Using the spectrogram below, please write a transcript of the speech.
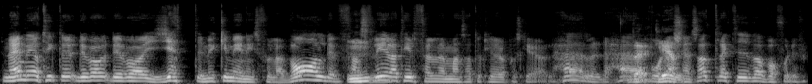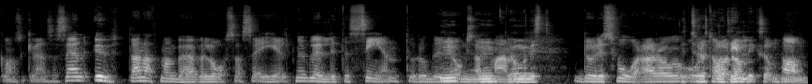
nej, men jag tyckte det var, det var jättemycket meningsfulla val. Det fanns flera tillfällen när man satt och klurade på ska jag göra det här eller det här. Mm. Verkligen. Båda känns attraktiva. Vad får det för konsekvenser? Sen utan att man behöver låsa sig helt. Nu blir det lite sent och då blir det också att Mm. man... Då är det svårare att, Det att ta till, dem. liksom. Ja, Mm.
